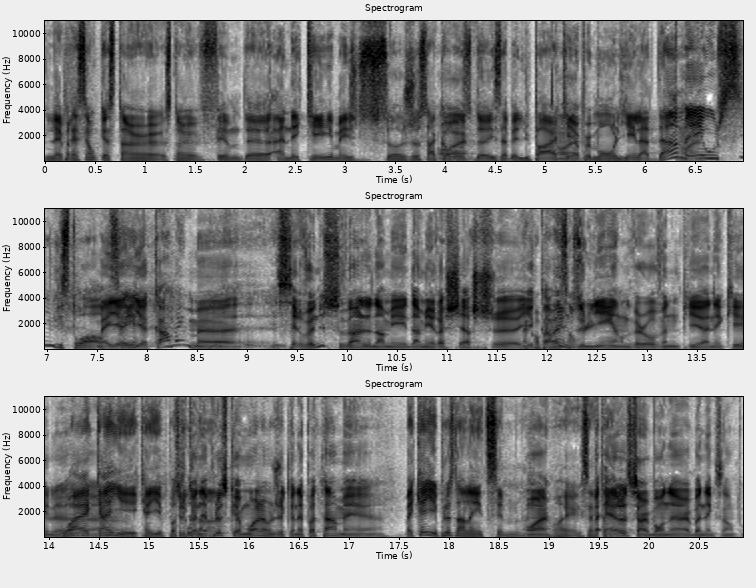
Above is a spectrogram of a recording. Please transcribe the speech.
l'impression que c'est un, un film de Haneke, mais je dis ça juste à cause Ouais. d'Isabelle Luppert, qui est un peu mon lien là-dedans, mais aussi l'histoire. Mais il y, a- y quand même. euh, c'est revenu souvent là, dans, mes, dans mes recherches. euh, Il y a quand même du lien entre Verhoeven et Haneke. Là. Ouais, quand il est, quand il est pas Tu le connais dans- plus que moi, là, je le connais pas tant, mais. Ben, quand il est plus dans l'intime. Ouais. Ouais, Ben, exactement. elle, c'est un bon, un bon exemple.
